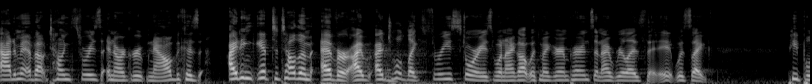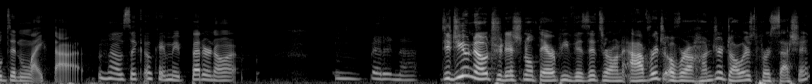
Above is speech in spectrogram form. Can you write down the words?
adamant about telling stories in our group now because I didn't get to tell them ever. I, I told like three stories when I got with my grandparents, and I realized that it was like people didn't like that, and I was like, okay, maybe better not. Better not. Did you know traditional therapy visits are on average over $100 per session?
